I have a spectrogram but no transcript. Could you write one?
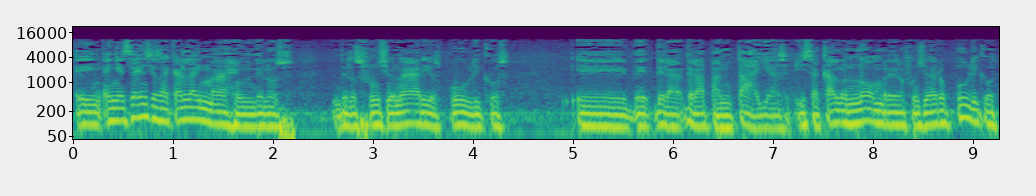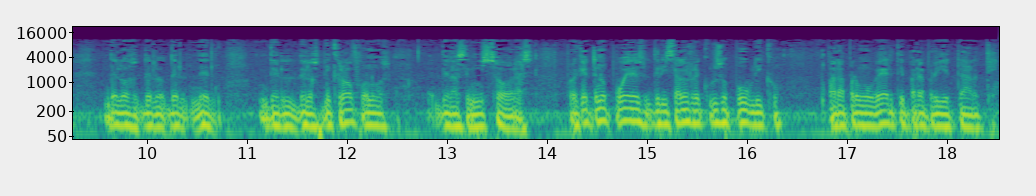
En, en esencia, sacar la imagen de los, de los funcionarios públicos eh, de, de, la, de las pantallas y sacar los nombres de los funcionarios públicos de los, de los, de los micrófonos de las emisoras. Porque tú no puedes utilizar los recursos públicos para promoverte y para proyectarte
